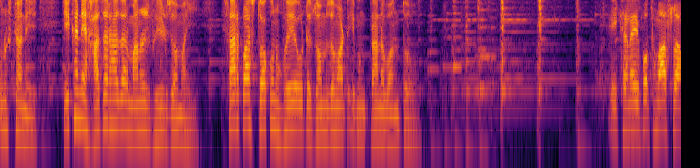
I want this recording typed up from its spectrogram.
অনুষ্ঠানে, এখানে হাজার হাজার মানুষ ভিড় জমায়। চারপাশ তখন হয়ে ওঠে জমজমাট এবং প্রাণবন্ত। এইখানে প্রথম আসলাম,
